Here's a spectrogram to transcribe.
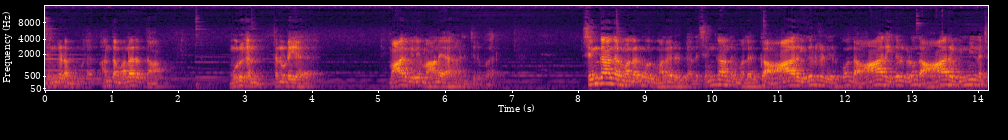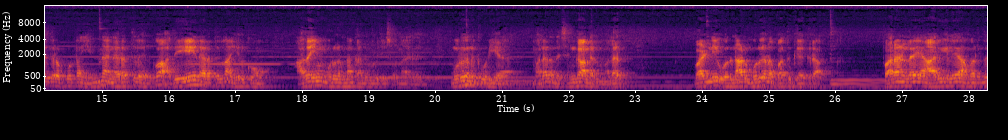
செங்கடம்பு மலர். அந்த மலரை தான் முருகன் தன்னுடைய மார்பிலே மாலையாக அணிஞ்சிருப்பார். செங்காந்தர் மலர்னு ஒரு மலர் இருக்குது அந்த செங்காந்தர் மலருக்கு ஆறு இதழ்கள் இருக்கும். அந்த ஆறு இதழ்களும் அந்த ஆறு விண்மீன் நட்சத்திர கூட்டம் என்ன நிறத்தில் இருக்கோ அதே நிறத்தில் தான் இருக்கும். அதையும் முருகன் தான் கண்டுபிடிச்சு சொன்னார். முருகனுக்கு உரிய மலர் அந்த செங்காந்தர் மலர். வள்ளி ஒரு நாள் முருகனை பார்த்து கேட்குறா பரனில் என் அருகிலே அமர்ந்து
